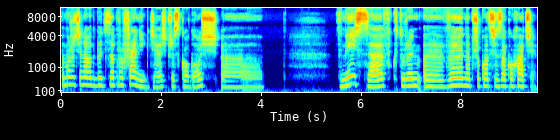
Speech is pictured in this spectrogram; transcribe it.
Wy możecie nawet być zaproszeni gdzieś przez kogoś e, w miejsce, w którym e, Wy na przykład się zakochacie.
